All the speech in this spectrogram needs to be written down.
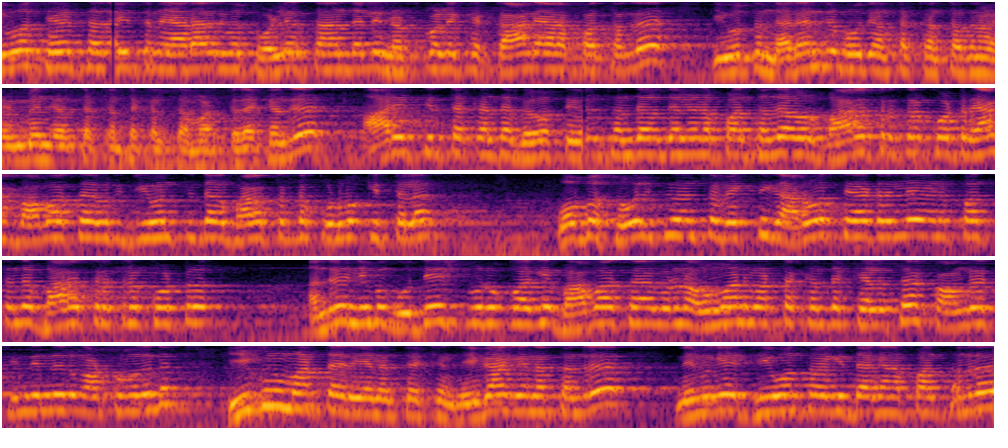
ಇವತ್ತು ಹೇಳ್ತಾರೆ ರೈತನ ಯಾರಾದ್ರೂ ಇವತ್ತು ಒಳ್ಳೆ ಸ್ಥಾನದಲ್ಲಿ ನಡ್ಸ್ಕೊಳ್ಳಿಕ್ಕೆ ಕಾರಣ ಯಾರಪ್ಪ ಅಂತಂದ್ರೆ ಇವತ್ತು ನರೇಂದ್ರ ಮೋದಿ ಅಂತಕ್ಕಂಥದ್ದು ನಾವು ಹೆಮ್ಮೆ ಅಂತಕ್ಕಂಥ ಕೆಲಸ ಮಾಡ್ತಾರೆ. ಯಾಕಂದ್ರೆ ಆ ರೀತಿ ಇರ್ತಕ್ಕಂಥ ವ್ಯವಸ್ಥೆ ಸಂದರ್ಭದಲ್ಲಿ ಏನಪ್ಪ ಅಂತಂದ್ರೆ ಅವರು ಭಾರತ ರತ್ನ ಕೊಟ್ಟರು. ಯಾಕೆ ಬಾಬಾ ಸಾಹೇಬ್ರು ಜೀವಂತಿದ್ದಾಗ ಭಾರತ ರತ್ನ ಕೊಡ್ಬೇಕಿತ್ತಲ್ಲ? ಒಬ್ಬ ಸೋಲಿಸಿದಂಥ ವ್ಯಕ್ತಿಗೆ ಅರವತ್ತೆರಡರಲ್ಲೇ ಏನಪ್ಪ ಅಂತಂದ್ರೆ ಭಾರತ ರತ್ನ ಕೊಟ್ಟರು. ಅಂದ್ರೆ ನಿಮಗೆ ಉದ್ದೇಶಪೂರ್ವಕವಾಗಿ ಬಾಬಾ ಸಾಹೇಬ್ರನ್ನ ಅವಮಾನ ಮಾಡ್ತಕ್ಕಂಥ ಕೆಲಸ ಕಾಂಗ್ರೆಸ್ ಹಿಂದಿನ ಮಾಡ್ಕೊಂಡು ಬಂದಿದೆ ಈಗಲೂ ಮಾಡ್ತಾ ಇದೆ ಏನಂತ ಯಾಕೆಂದ್ರೆ ಹೀಗಾಗಿ ಏನಂತಂದ್ರೆ ನಿಮಗೆ ಜೀವಂತವಾಗಿದ್ದಾಗ ಏನಪ್ಪ ಅಂತಂದ್ರೆ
